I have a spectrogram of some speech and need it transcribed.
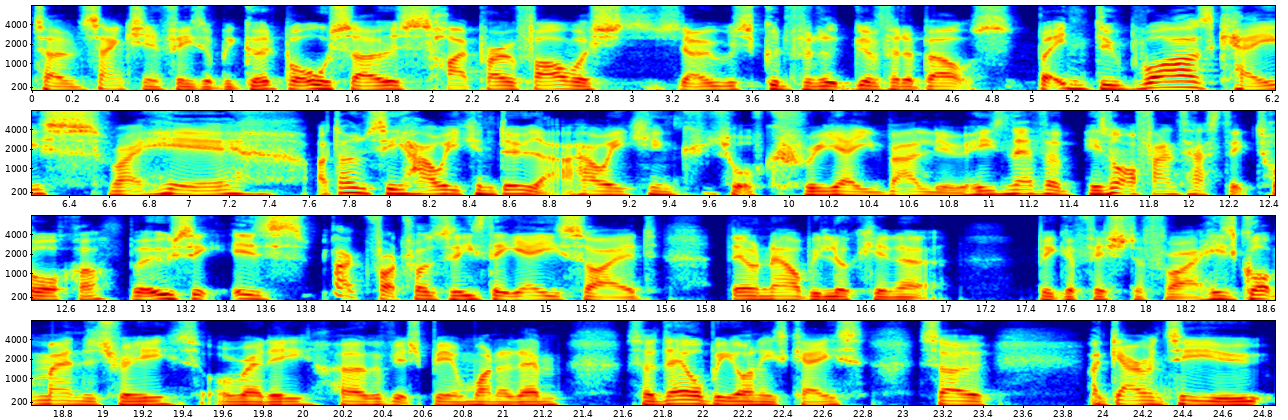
So sanctioning fees will be good, but also it's high profile, which, you know, it's good for the, good for the belts. But in Dubois' case, right here, I don't see how he can do that, how he can sort of create value. He's never, he's not a fantastic talker, but Usyk is, like Froch was, he's the A side. They'll now be looking at bigger fish to fry. He's got mandatories already, Hrgovic being one of them. So they'll be on his case. So I guarantee you,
